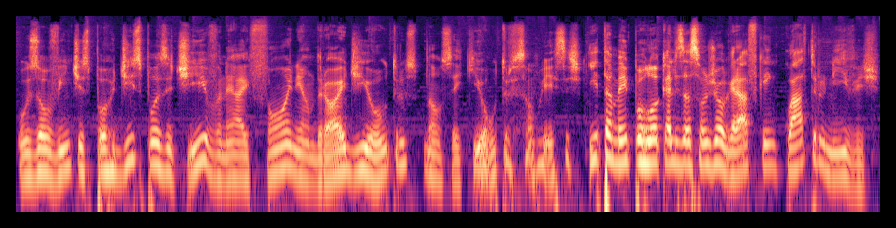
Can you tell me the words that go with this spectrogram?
os ouvintes por dispositivo, né, iPhone, Android e outros, não sei que outros são esses, e também por localização geográfica em quatro níveis.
